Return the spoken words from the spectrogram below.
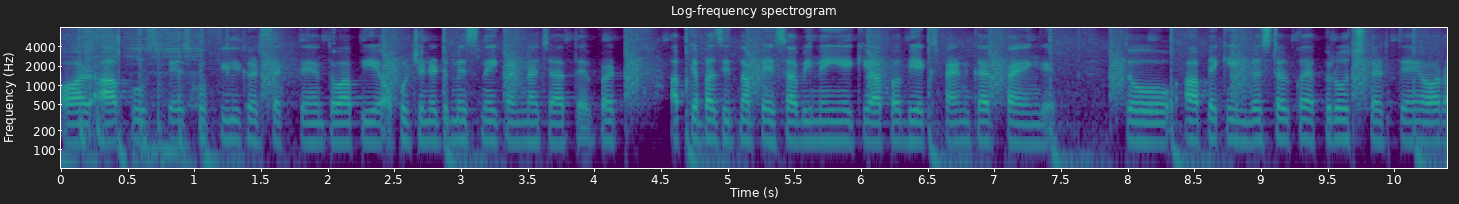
और आप उस स्पेस को फील कर सकते हैं तो आप ये अपॉर्चुनिटी मिस नहीं करना चाहते। बट आपके पास इतना पैसा भी नहीं है कि आप अभी एक्सपैंड कर पाएँगे। तो आप एक इन्वेस्टर को अप्रोच करते हैं और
